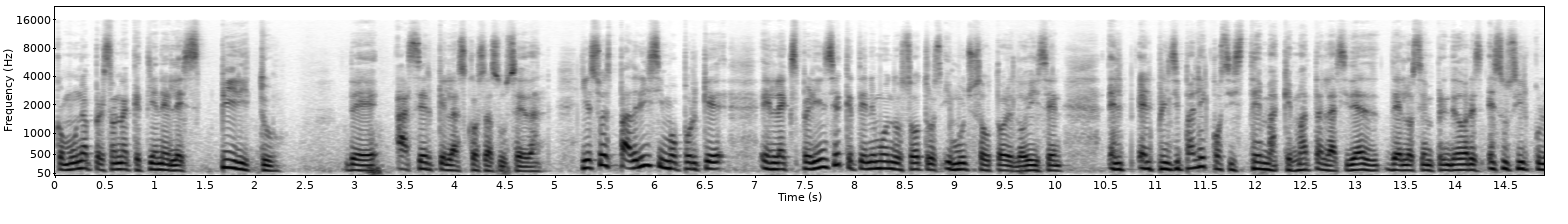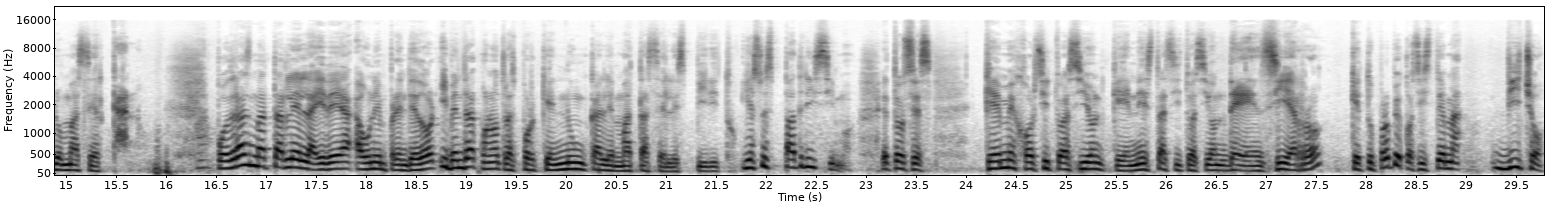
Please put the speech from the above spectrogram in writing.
como una persona que tiene el espíritu de hacer que las cosas sucedan. Y eso es padrísimo porque en la experiencia que tenemos nosotros, y muchos autores lo dicen, el, el principal ecosistema que mata las ideas de los emprendedores es su círculo más cercano. Podrás matarle la idea a un emprendedor y vendrá con otras porque nunca le matas el espíritu. Y eso es padrísimo. Entonces, ¿qué mejor situación que en esta situación de encierro, que tu propio ecosistema, dicho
